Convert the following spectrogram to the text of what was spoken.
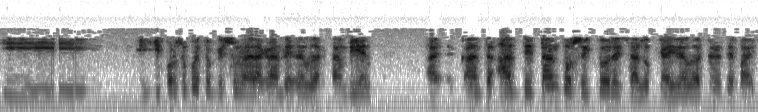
y, y, por supuesto que es una de las grandes deudas también ante, ante tantos sectores a los que hay deudas en este país.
